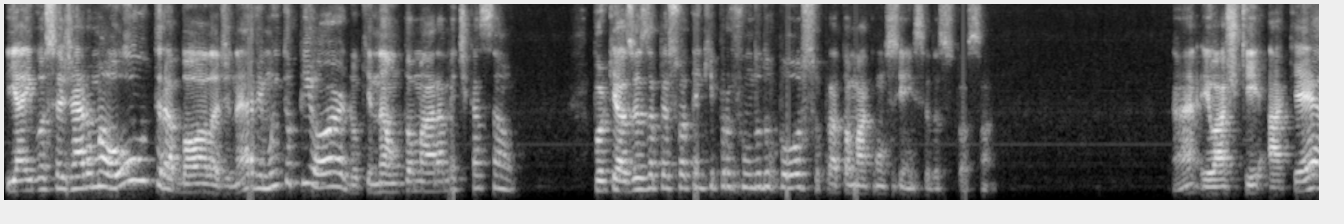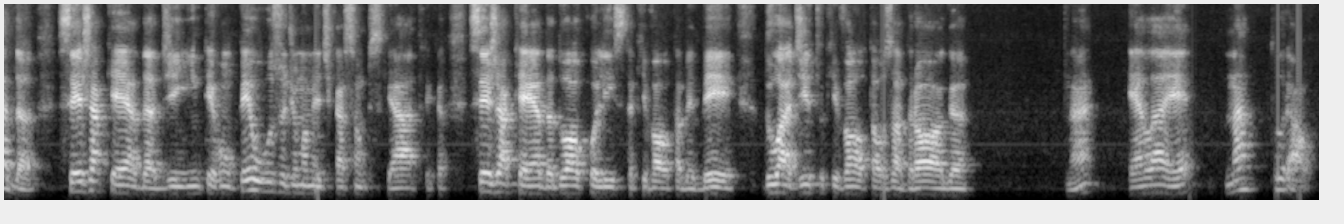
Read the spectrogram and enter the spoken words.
E aí você gera uma outra bola de neve muito pior do que não tomar a medicação. Porque às vezes a pessoa tem que ir para o fundo do poço para tomar consciência da situação. Né? Eu acho que a queda, seja a queda de interromper o uso de uma medicação psiquiátrica, seja a queda do alcoolista que volta a beber, do adito que volta a usar droga, né? ela é natural.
